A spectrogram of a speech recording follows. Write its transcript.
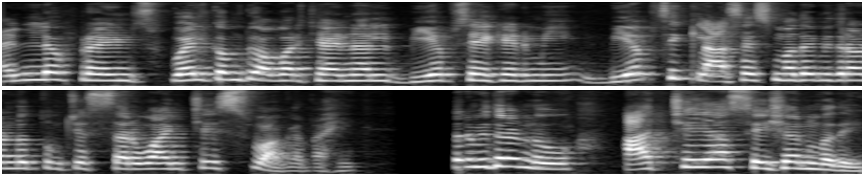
Hello friends welcome to our channel B F C academy B F C क्लासेसमध्ये मित्रांनो तुमचे सर्वांचे स्वागत आहे. तर मित्रांनो आजच्या या सेशनमध्ये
